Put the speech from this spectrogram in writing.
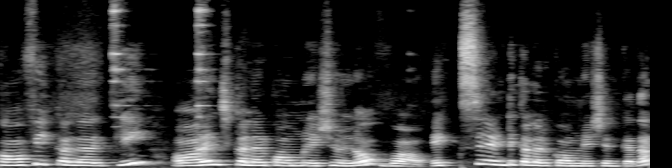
కాఫీ కలర్కి ఆరెంజ్ కలర్ కాంబినేషన్లో వావ్ ఎక్సలెంట్ కలర్ కాంబినేషన్ కదా.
